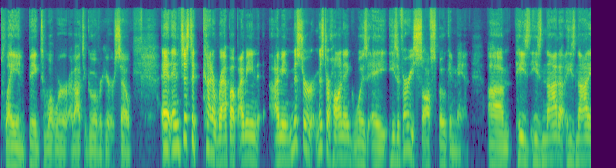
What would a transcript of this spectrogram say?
play in big to what we're about to go over here. So, and and just to kind of wrap up, I mean, I mean, Mr. Mr. Hoenig was a he's a very soft spoken man. Um, he's he's not a he's not a,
